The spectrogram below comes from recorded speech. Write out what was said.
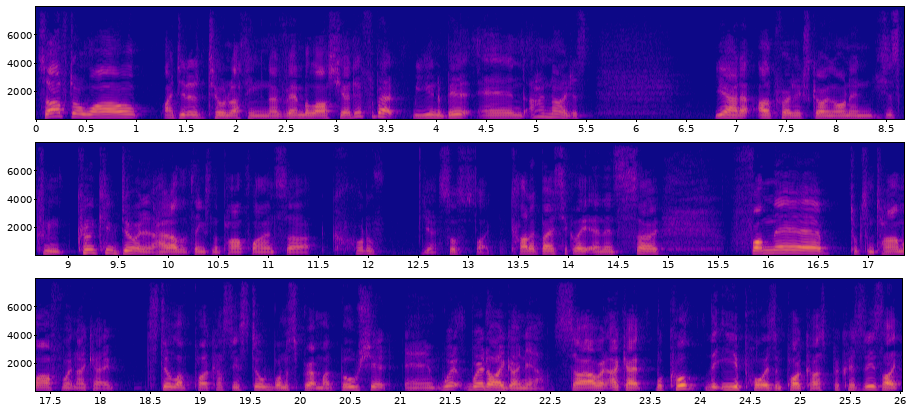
so, after a while, I did it until I think November last year. I did it for about a year and a bit, and I don't know, just yeah, had other projects going on and just couldn't couldn't keep doing it. I had other things in the pipeline, so I could have yeah, sort of like cut it basically. And then so from there, took some time off. Went okay, still love podcasting, still want to spread out my bullshit. And where where do I go now? So I went okay, we'll call the Ear Poison podcast because it is like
